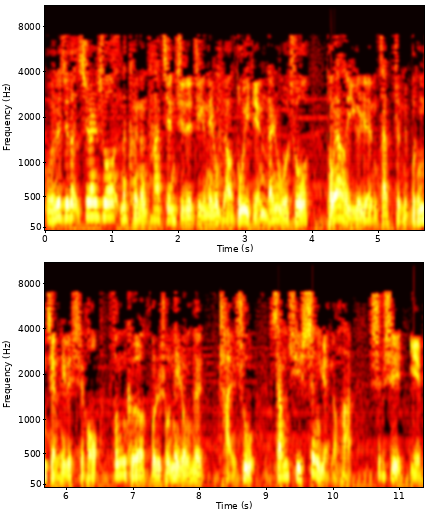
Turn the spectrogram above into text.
我就觉得，虽然说那可能他兼职的这个内容比较多一点，但如果说同样的一个人在准备不同简历的时候，风格或者说内容的阐述相去甚远的话，是不是也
